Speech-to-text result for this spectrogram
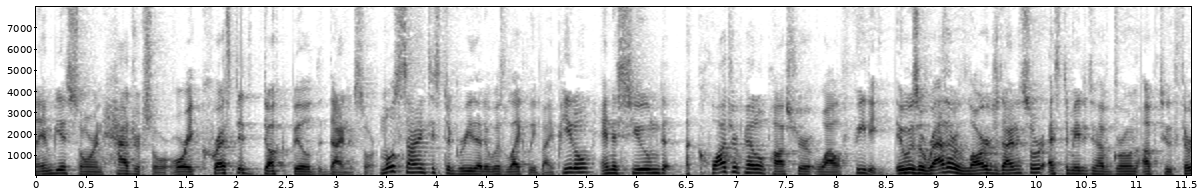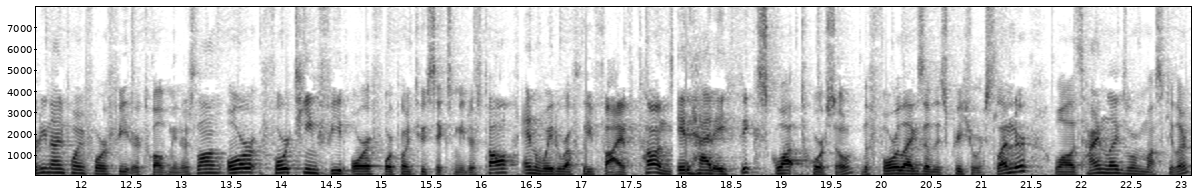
Lambeosauran hadrosaur, or a crested duck-billed dinosaur. Most scientists agree that it was likely bipedal and assumed a quadrupedal posture while feeding. It was a rather large dinosaur, estimated to have grown up to 39.4 feet or 12 meters long, or 14 feet or 4.26 meters tall, and weighed roughly 5 tons. It had a thick, squat torso. The forelegs of this creature were slender, while its hind legs were muscular.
